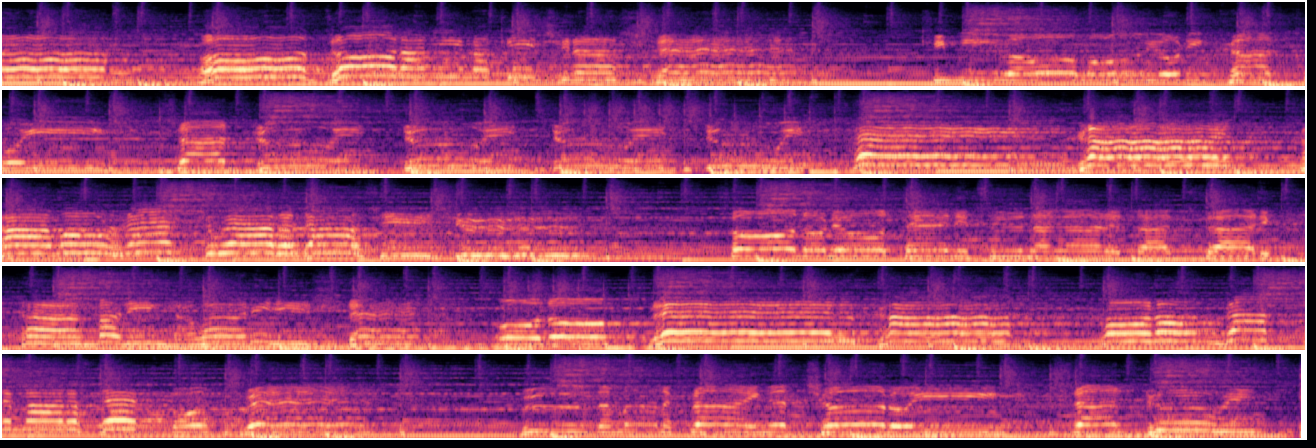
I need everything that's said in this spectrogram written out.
大空にまき散らして。君は思うよりかっこいい。さあ Do it, の両手につながれた鎖たまに代わりにして踊れるか？転んだってまだテッフへ無様なくらいがちょうどいい。t with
